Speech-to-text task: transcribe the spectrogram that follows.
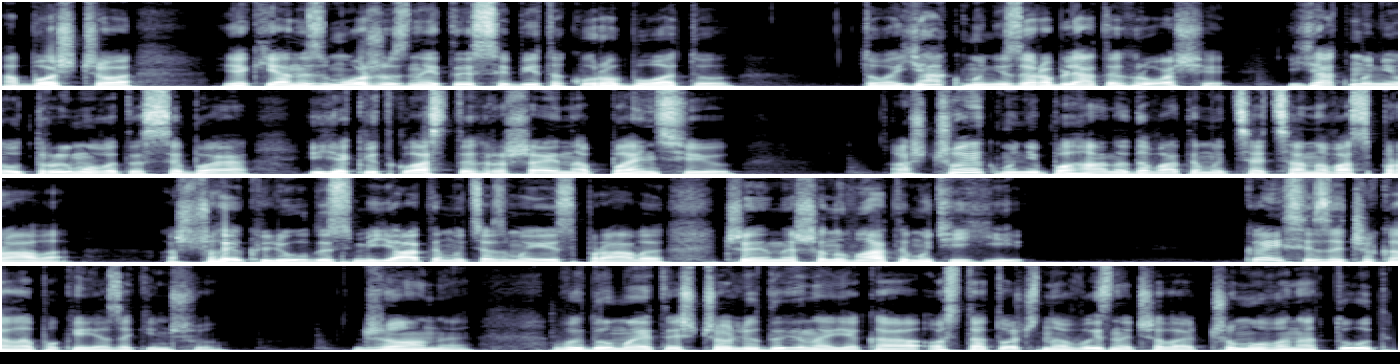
Або що, як я не зможу знайти собі таку роботу, то як мені заробляти гроші, як мені утримувати себе і як відкласти грошей на пенсію? А що як мені погано даватиметься ця нова справа? А що як люди сміятимуться з моєї справи чи не шануватимуть її? Кейсі зачекала, поки я закінчу. Джоне, ви думаєте, що людина, яка остаточно визначила, чому вона тут,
